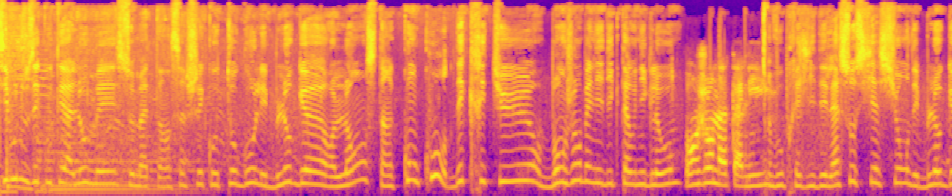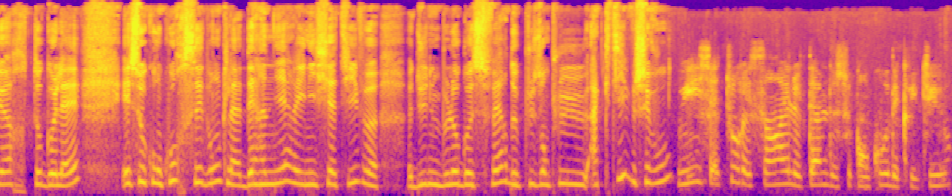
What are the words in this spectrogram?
Si vous nous écoutez à Lomé ce matin, sachez qu'au Togo, les blogueurs lancent un concours d'écriture. Bonjour Bénédicta Oniglo. Bonjour Nathalie. Vous présidez l'association des blogueurs togolais. Et ce concours, c'est donc la dernière initiative d'une blogosphère de plus en plus active chez vous Oui, c'est tout récent et le thème de ce concours d'écriture,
